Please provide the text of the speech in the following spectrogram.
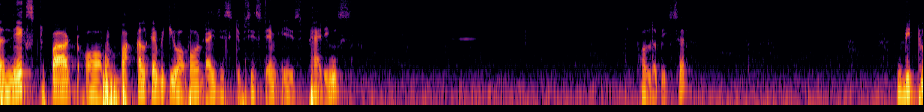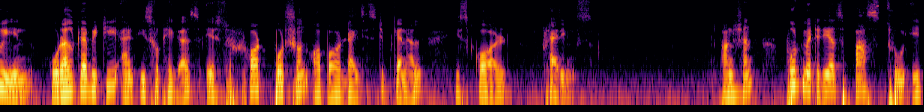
The next part of buccal cavity of our digestive system is pharynx. Follow the picture. Between oral cavity and esophagus, a short portion of our digestive canal is called pharynx. Function Food materials pass through it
